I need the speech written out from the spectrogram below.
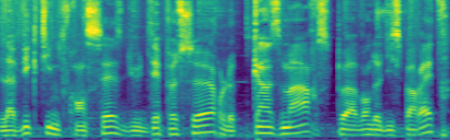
La victime française du dépeceur, le 15 mars, peu avant de disparaître.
